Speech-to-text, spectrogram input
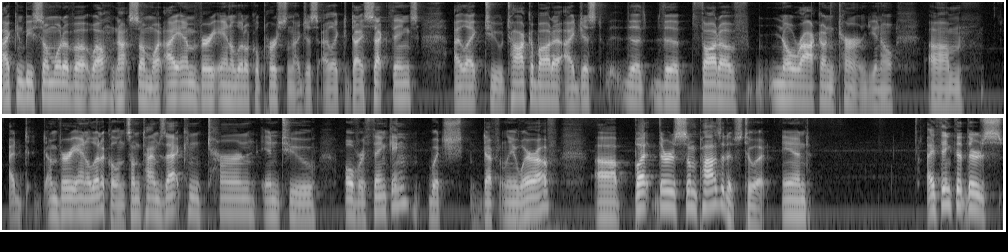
I can be somewhat of a, well, not somewhat. I am a very analytical person. I just, I like to dissect things. I like to talk about it. I just, the, the thought of no rock unturned, you know, um, I, I'm very analytical, and sometimes that can turn into overthinking, which I'm definitely aware of. Uh, but there's some positives to it, and I think that there's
